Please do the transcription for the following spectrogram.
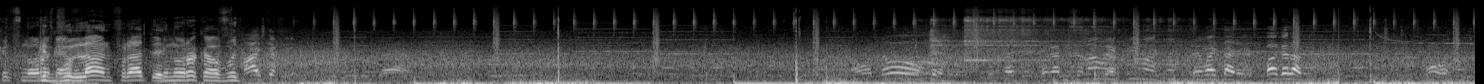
cât noroc Cât ai avut. bulan, frate. Cât noroc a avut. Hai, Ștefu. Aoleu! E mai tare. Bagă la. He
